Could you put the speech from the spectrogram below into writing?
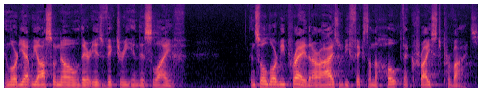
And Lord, yet we also know there is victory in this life. And so, Lord, we pray that our eyes would be fixed on the hope that Christ provides.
